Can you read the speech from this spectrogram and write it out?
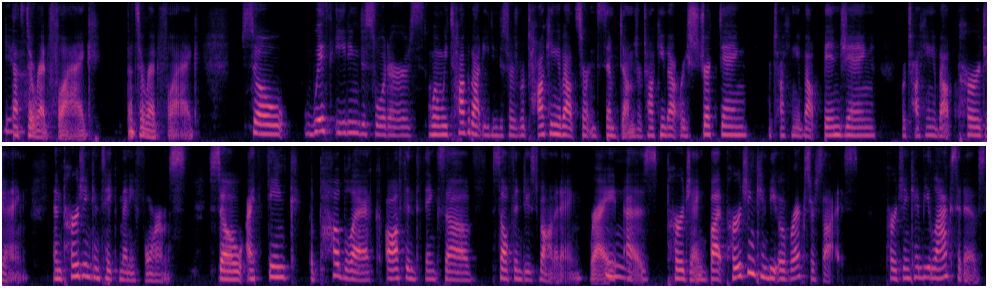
Yeah. That's a red flag. That's a mm-hmm. red flag. So with eating disorders, when we talk about eating disorders, we're talking about certain symptoms. We're talking about restricting, we're talking about binging, we're talking about purging. And purging can take many forms. So I think the public often thinks of self induced vomiting, right, mm-hmm. as purging, but purging can be overexercise, purging can be laxatives.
